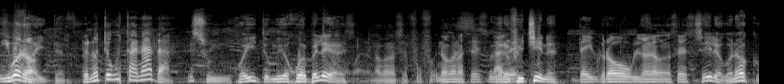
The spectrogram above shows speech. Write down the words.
Y Foo bueno, Fighter. pero no te gusta nada. Es un jueguito, un videojuego de peleas. Bueno, no conoces, Foo- no conoces a los fichines. Dave Grohl, no lo conoces. Sí, lo conozco.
